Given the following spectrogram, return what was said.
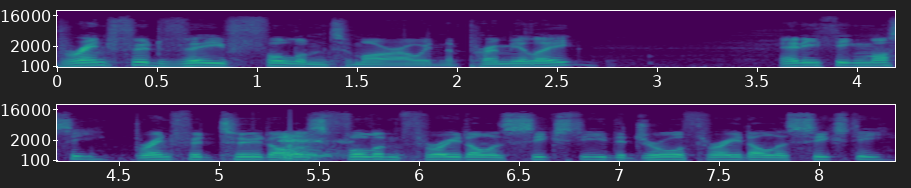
Brentford v Fulham tomorrow in the Premier League. Anything, Mossy? Brentford two dollars, Fulham three dollars sixty. The draw three dollars sixty.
